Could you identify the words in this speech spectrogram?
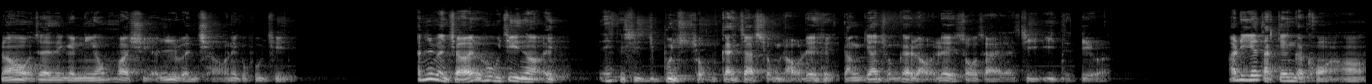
然后我在那个霓虹巴士日本桥那个附近，啊日本桥那附近呢，哎哎，就是日本上盖加上老咧，东京上盖老咧所在之一的对了。啊，你也逐间甲看吼，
